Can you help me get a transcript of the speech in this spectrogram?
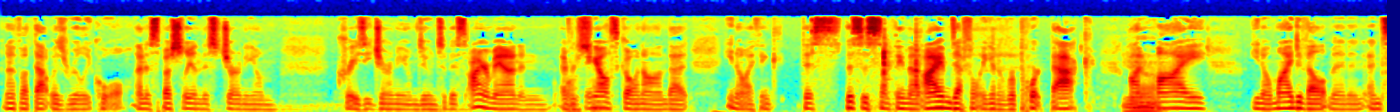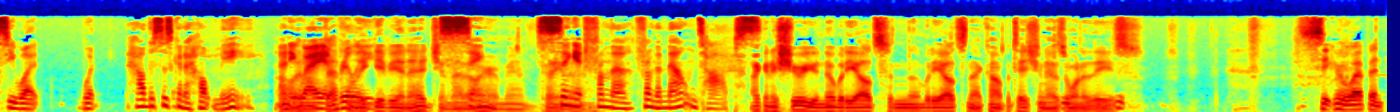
and I thought that was really cool. And especially in this journey, I'm crazy journey I'm doing to this Ironman and everything Awesome. else going on. That you know, I think this this is something that I'm definitely going to report back Yeah. on my you know my development and, and see what what how this is going to help me Oh, anyway and really give you an edge in that sing, Ironman. sing it from the from the mountaintops. I can assure you, nobody else and nobody else in that competition has one of these. Secret weapon.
